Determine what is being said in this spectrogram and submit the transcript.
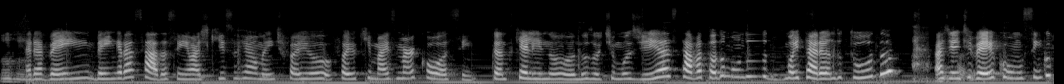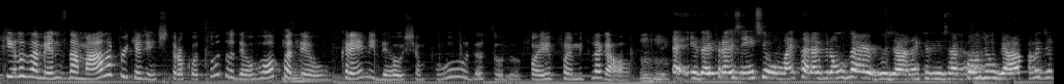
Uhum. Era bem, bem engraçado, assim. Eu acho que isso realmente foi o, foi o que mais marcou, assim. Tanto que ali no, nos últimos dias estava todo mundo moitarando tudo. A gente veio com 5 quilos a menos na mala, porque a gente trocou tudo, deu roupa, uhum. deu creme, deu shampoo, deu tudo. Foi, foi muito muito legal. Uhum. É, e daí pra gente o Maitara virou um verbo já, né? Que a gente já conjugava de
